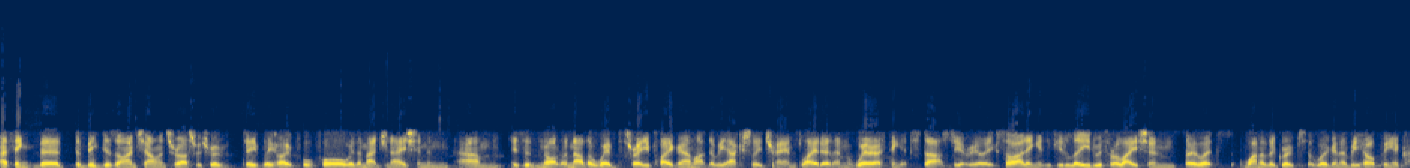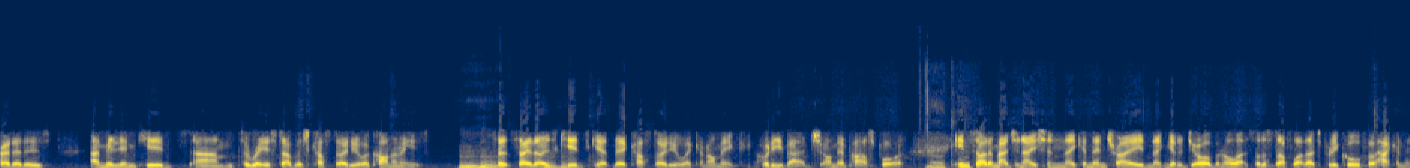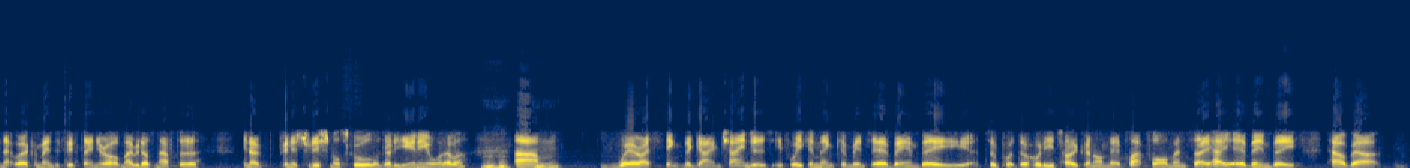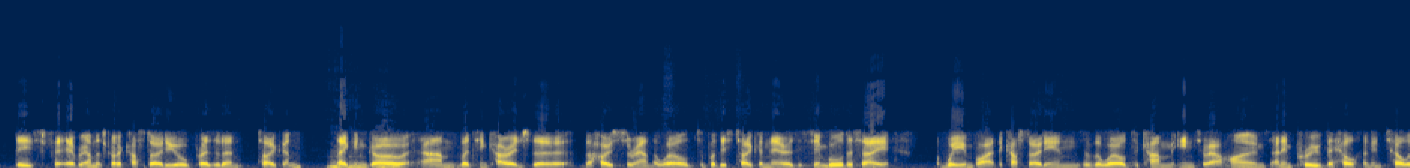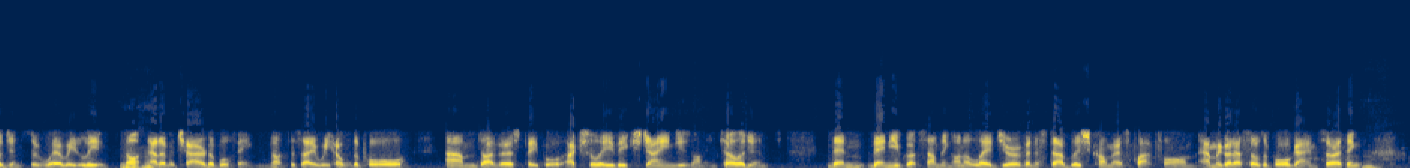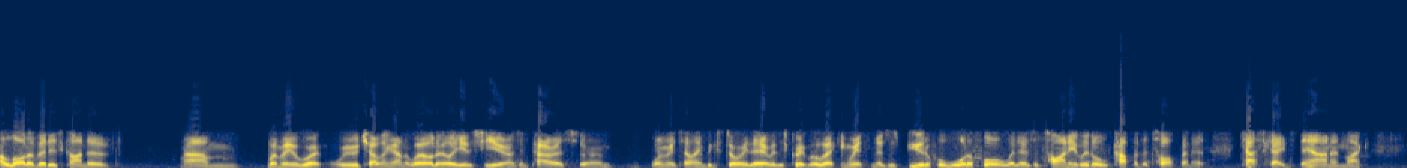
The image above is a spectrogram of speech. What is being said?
I think the the big design challenge for us, which we're deeply hopeful for with imagination, and um, is it not another Web three playground like that we actually translate it. And where I think it starts to get really exciting is if you lead with relations. So let's one of the groups that we're going to be helping accredit is a million kids um, to re-establish custodial economies. Mm-hmm. So, so those mm-hmm. kids get their custodial economic hoodie badge on their passport. Okay. Inside Imagination, they can then trade and they can get a job and all that sort of stuff. Like that's pretty cool for hacking the network. It means a 15 year old maybe doesn't have to, you know, finish traditional school or go to uni or whatever. Mm-hmm. Um, mm-hmm. where I think the game changes, if we can then convince Airbnb to put the hoodie token on their platform and say, hey, Airbnb, how about these for everyone that's got a custodial president token? Mm-hmm. They can go. Mm-hmm. Um, let's encourage the the hosts around the world to put this token there as a symbol to say we invite the custodians of the world to come into our homes and improve the health and intelligence of where we live, not mm-hmm. out of a charitable thing, not to say we help the poor, um, diverse people. Actually, the exchange is on intelligence. Then, then you've got something on a ledger of an established commerce platform, and we've got ourselves a ball game. So I think mm. a lot of it is kind of um, when we were we were traveling around the world earlier this year. I was in Paris for, um, when we were telling a big story there with this group we're working with, and there's this beautiful waterfall where there's a tiny little cup at the top and it cascades down. And like,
